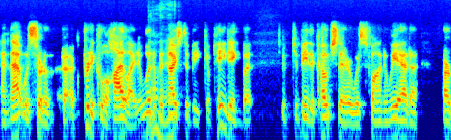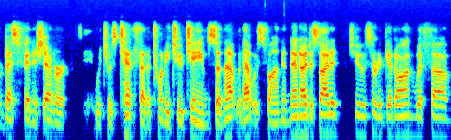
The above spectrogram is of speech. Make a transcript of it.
And that was sort of a pretty cool highlight. It would have oh, been yeah. nice to be competing, but to, to be the coach there was fun. And we had a, our best finish ever, which was 10th out of 22 teams. And that, that was fun. And then I decided to sort of get on with, um,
